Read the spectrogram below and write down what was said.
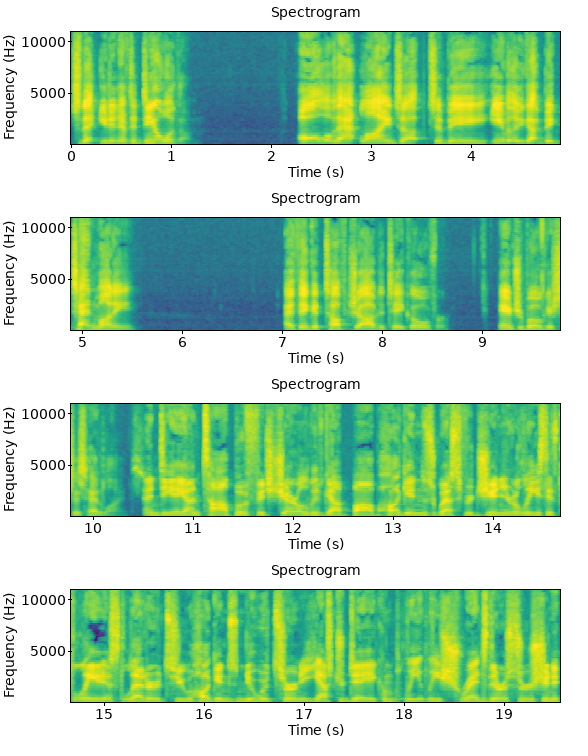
so that you didn't have to deal with them all of that lines up to be, even though you got Big Ten money, I think a tough job to take over. Andrew Bogusch says headlines. NDA on top of Fitzgerald, we've got Bob Huggins. West Virginia released its latest letter to Huggins' new attorney yesterday. It completely shreds their assertion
